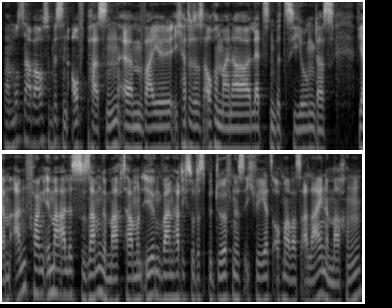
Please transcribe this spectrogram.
Man muss aber auch so ein bisschen aufpassen, ähm, weil ich hatte das auch in meiner letzten Beziehung, dass wir am Anfang immer alles zusammen gemacht haben und irgendwann hatte ich so das Bedürfnis, ich will jetzt auch mal was alleine machen.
